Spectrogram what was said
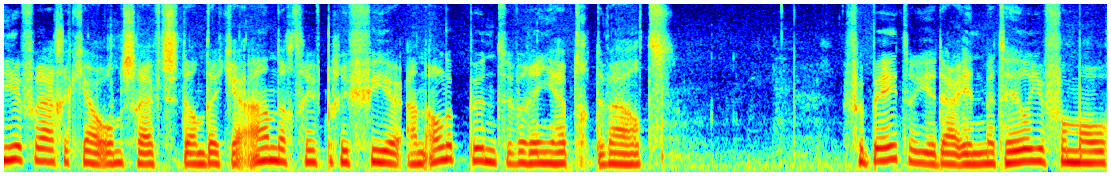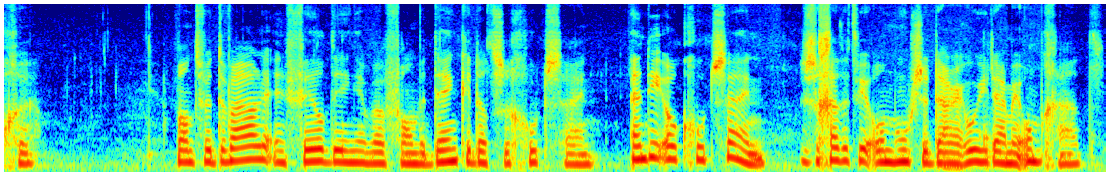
Hier vraag ik jou om, schrijft ze dan, dat je aandacht geeft, brief 4, aan alle punten waarin je hebt gedwaald. Verbeter je daarin met heel je vermogen. Want we dwalen in veel dingen waarvan we denken dat ze goed zijn. En die ook goed zijn. Dus dan gaat het weer om hoe, ze daar, hoe je daarmee omgaat.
